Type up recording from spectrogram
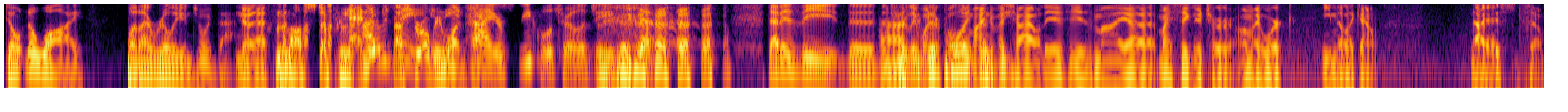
don't know why, but I really enjoyed that. No, that's the Lost a I planet, would say Master in Obi the Wan entire has. prequel trilogy. That's that is the the, the That's truly wonderful point, mind of a child is is my uh, my signature on my work email account. Nice. So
